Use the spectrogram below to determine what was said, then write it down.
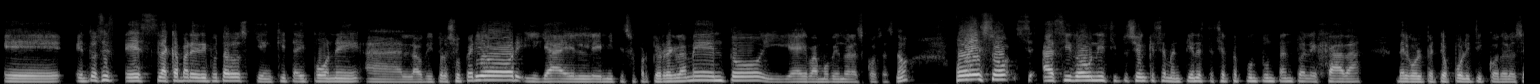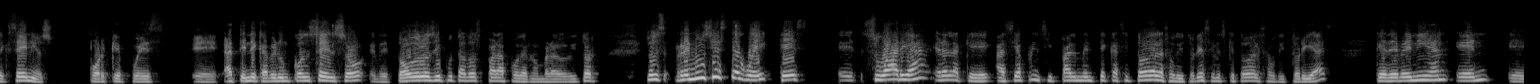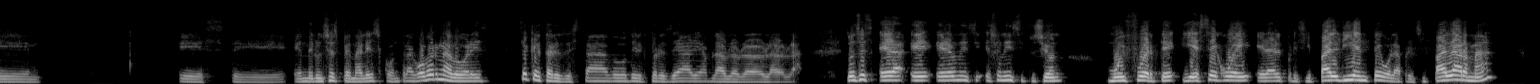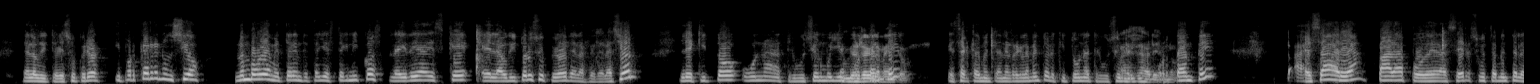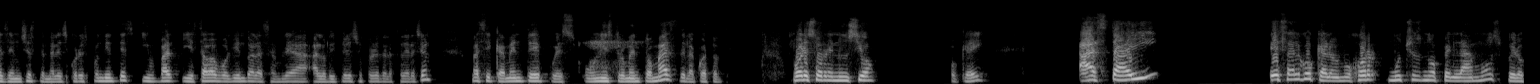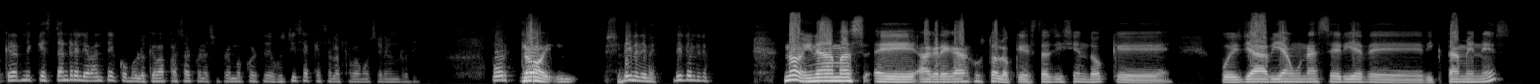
Eh, entonces es la Cámara de Diputados quien quita y pone al auditor superior y ya él emite su propio reglamento y ahí va moviendo las cosas, ¿no? Por eso ha sido una institución que se mantiene hasta cierto punto un tanto alejada del golpeteo político de los exenios, porque pues eh, ah, tiene que haber un consenso de todos los diputados para poder nombrar auditor. Entonces, renuncia este güey, que es eh, su área, era la que hacía principalmente casi todas las auditorías, si no es que todas las auditorías, que devenían en, eh, este, en denuncias penales contra gobernadores, secretarios de Estado, directores de área, bla, bla, bla, bla, bla. Entonces, era, era una, es una institución muy fuerte y ese güey era el principal diente o la principal arma de la Auditoría Superior. ¿Y por qué renunció? No me voy a meter en detalles técnicos. La idea es que el Auditorio Superior de la Federación le quitó una atribución muy importante. Exactamente, en el reglamento le quitó una atribución muy importante a esa área para poder hacer justamente las denuncias penales correspondientes y, y, estaba volviendo a la Asamblea, al Auditorio Superior de la Federación, básicamente pues un instrumento más de la 4T. Por eso renunció. ¿Ok? Hasta ahí es algo que a lo mejor muchos no pelamos, pero créanme que es tan relevante como lo que va a pasar con la Suprema Corte de Justicia, que es a lo que vamos a hacer en un ratito. Porque... No, Dime, dime, dime, dime. No, y nada más eh, agregar justo a lo que estás diciendo, que pues ya había una serie de dictámenes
